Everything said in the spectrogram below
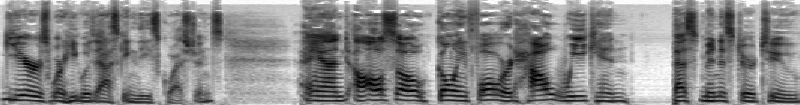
years where he was asking these questions. And also going forward, how we can best minister to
